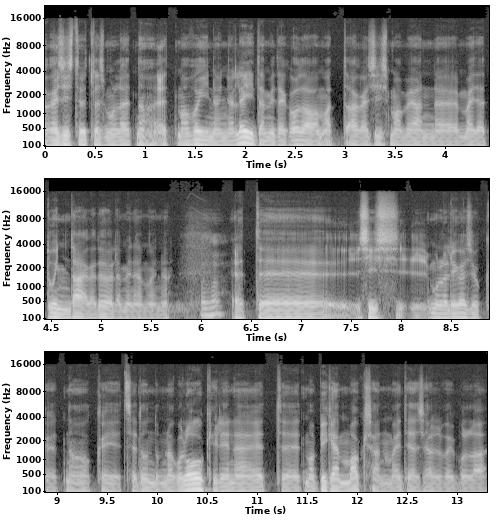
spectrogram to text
aga siis ta ütles mulle, et noh, et ma võin onju leida midagi odavamat, aga siis ma pean, ma ei tea, tund aega tööle minema, onju. Mhm. et eh, siis mul oli ka siuke, et noh, okei okay,, et see tundub nagu loogiline, et, et ma pigem maksan, ma ei tea, seal võib-olla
